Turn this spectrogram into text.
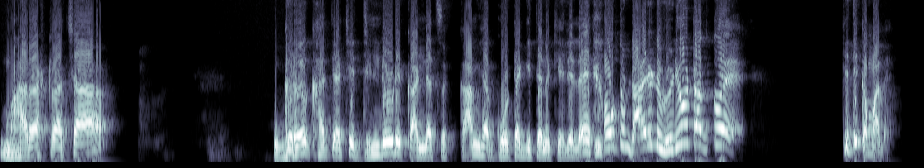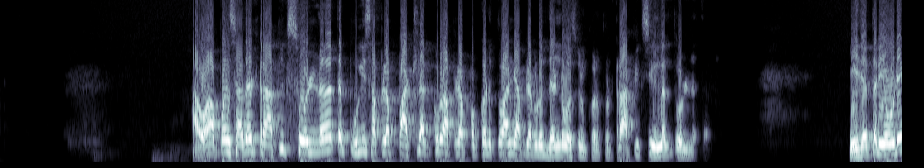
महाराष्ट्राच्या ग्रह खात्याचे धिंडवडे काढण्याचं काम ह्या गोट्या गीत्यानं केलेलं आहे. अहो तो डायरेक्ट व्हिडिओ टाकतोय. किती कमाल आहे. अहो आपण साधं ट्रॅफिक सोडलं तर पोलीस आपला पाठलाग करून आपल्याला पकडतो आणि आपल्याकडून दंड वसूल करतो. ट्रॅफिक सिग्नल तोडलं तर. इथे तर एवढे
